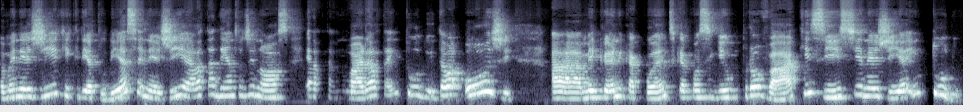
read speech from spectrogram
É uma energia que cria tudo. E essa energia, ela está dentro de nós, ela está no ar, ela está em tudo. Então, hoje, a mecânica quântica conseguiu provar que existe energia em tudo.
